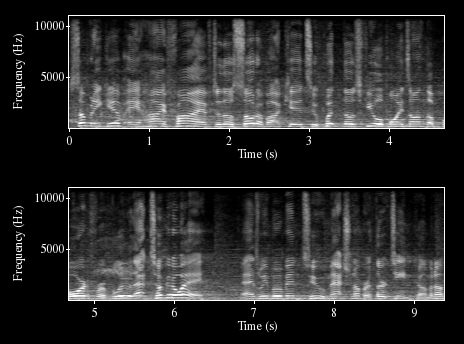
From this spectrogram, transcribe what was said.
Somebody give a high five to those Sodabot kids who put those fuel points on the board for Blue. That took it away as we move into match number 13 coming up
